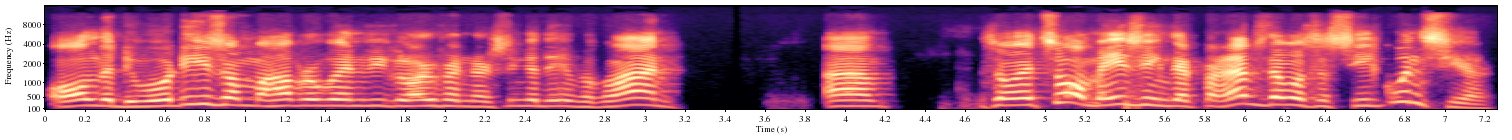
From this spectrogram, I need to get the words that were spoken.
all the devotees of Mahaprabhu and we glorify Narsingadev Bhagwan. Um, so it's so amazing that perhaps there was a sequence here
